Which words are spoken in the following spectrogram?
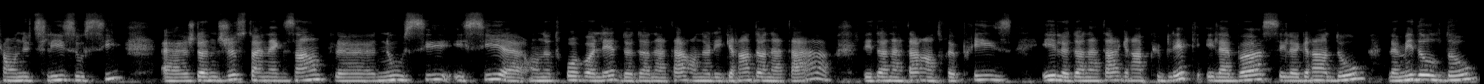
qu'on utilise aussi. Euh, je donne juste un exemple. Euh, nous aussi, ici, on a trois volets de donateurs. On a les grands donateurs, les donateurs entreprises et le donateur grand public. Et là-bas, c'est le grand dos, le middle do.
